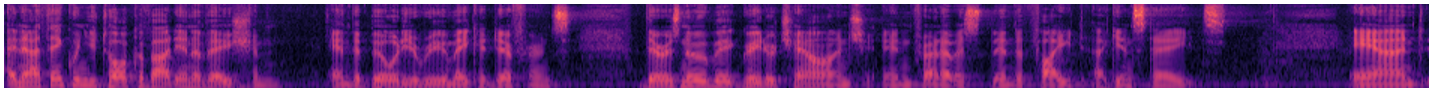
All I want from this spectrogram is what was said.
And I think when you talk about innovation and the ability to really make a difference, there is no greater challenge in front of us than the fight against AIDS. And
